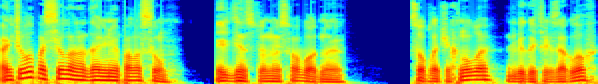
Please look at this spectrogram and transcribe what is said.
Антилопа села на дальнюю полосу, единственную свободную. Сопло чихнуло, двигатель заглох,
